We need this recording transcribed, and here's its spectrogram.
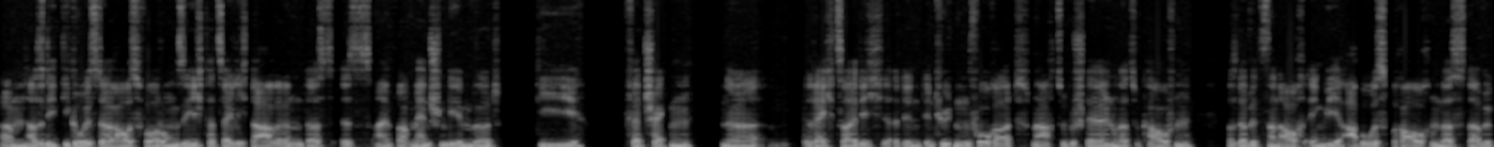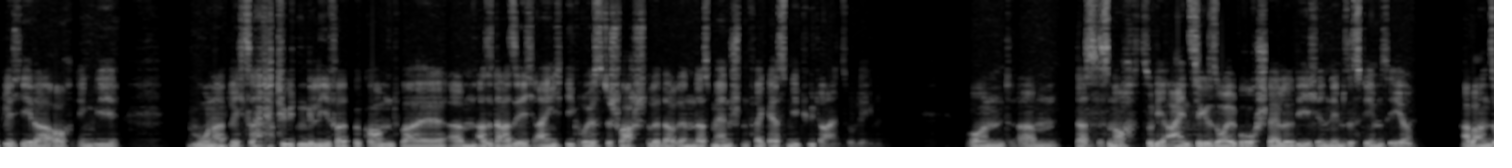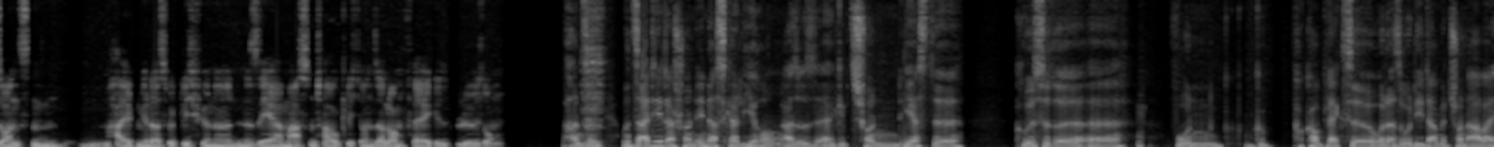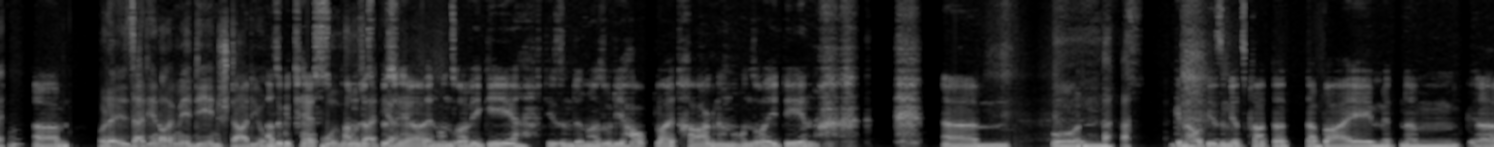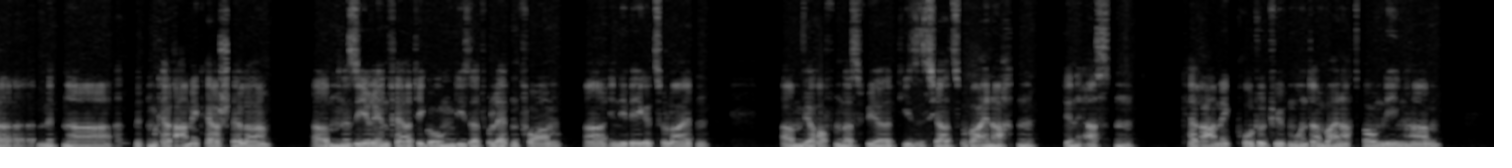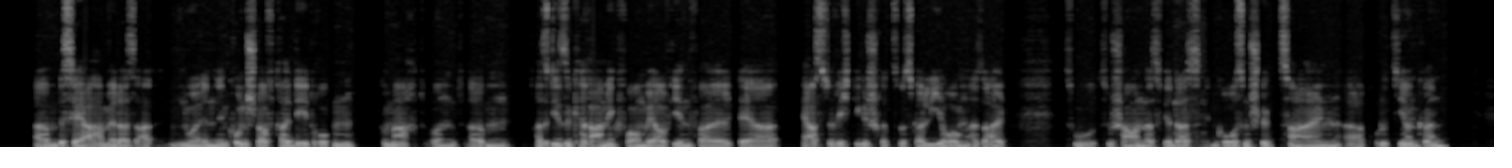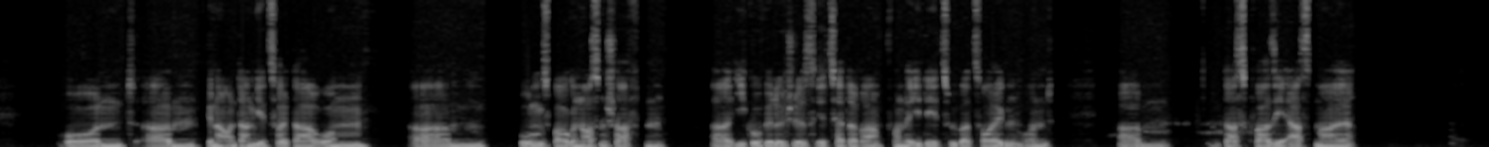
Ähm, also die, die größte Herausforderung sehe ich tatsächlich darin, dass es einfach Menschen geben wird, die verchecken, eine, rechtzeitig äh, den, den Tütenvorrat nachzubestellen oder zu kaufen. Also da wird es dann auch irgendwie Abos brauchen, dass da wirklich jeder auch irgendwie monatlich seine Tüten geliefert bekommt, weil ähm, also da sehe ich eigentlich die größte Schwachstelle darin, dass Menschen vergessen, die Tüte einzulegen. Und ähm, das ist noch so die einzige Sollbruchstelle, die ich in dem System sehe. Aber ansonsten halten wir das wirklich für eine, eine sehr massentaugliche und salonfähige Lösung. Wahnsinn. Und seid ihr da schon in der Skalierung? Also äh, gibt es schon erste größere äh, Wohnkomplexe oder so, die damit schon arbeiten? Ähm, oder seid ihr noch im Ideenstadium? Also getestet wo, wo haben wir bisher in unserer WG. Die sind immer so die Hauptleidtragenden unserer Ideen. ähm, und genau, wir sind jetzt gerade da, dabei mit einem äh, mit einer mit einem Keramikhersteller ähm, eine Serienfertigung dieser Toilettenform äh, in die Wege zu leiten. Ähm, wir hoffen, dass wir dieses Jahr zu Weihnachten den ersten Keramikprototypen unterm Weihnachtsbaum liegen haben. Ähm, bisher haben wir das nur in, in Kunststoff 3D-Drucken gemacht und ähm, also diese Keramikform wäre auf jeden Fall der erste wichtige Schritt zur Skalierung, also halt zu, zu schauen, dass wir das in großen Stückzahlen äh, produzieren können. Und ähm, genau, und dann geht's halt darum, ähm, Wohnungsbaugenossenschaften, äh, Eco-Villages etc. von der Idee zu überzeugen und ähm, das quasi erstmal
